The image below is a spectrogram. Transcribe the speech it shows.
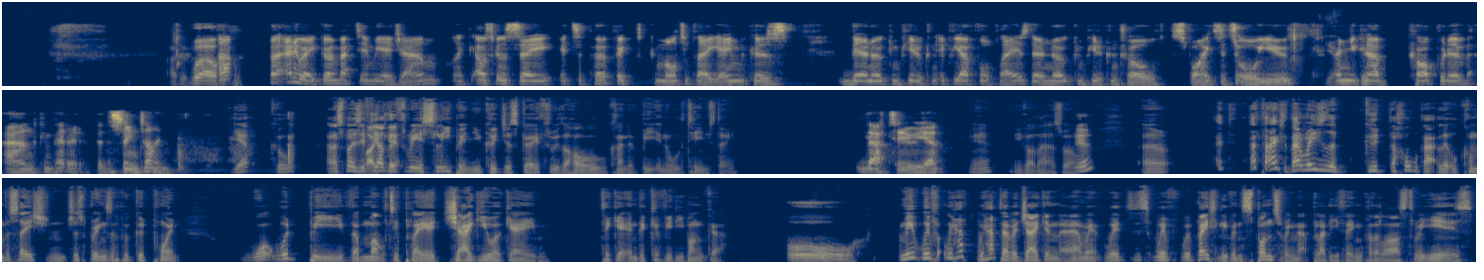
I don't know. Well, Uh, But anyway, going back to NBA Jam, like I was going to say, it's a perfect multiplayer game because there are no computer. If you have four players, there are no computer controlled sprites. It's all you, Yeah. and you can have cooperative and competitive at the same time. Yep, cool. And I suppose if Like the other it. three are sleeping, you could just go through the whole kind of beating all the teams thing. That too, yeah. Yeah, you got that as well. Yeah. Uh, I, I th- actually, that raises a good, the whole, that little conversation just brings up a good point. What would be the multiplayer Jaguar game to get into Kavidi Bunker? oh, I mean, we've, we have, we have to have a Jag in there. I mean, we're just, we've, we've basically been sponsoring that bloody thing for the last three years.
